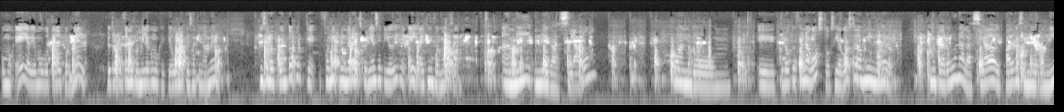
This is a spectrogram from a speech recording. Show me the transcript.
como ella, habíamos votado por Mel. Y otra parte de mi familia como que qué bueno que saquen a Mel. Y se lo cuento porque fue mi primera experiencia que yo dije, hey, hay que informarse. A mí me gasearon cuando, eh, creo que fue en agosto, sí, agosto de 2009. Me pegaron una gaseada de padres enorme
